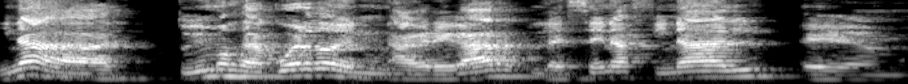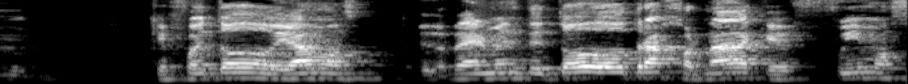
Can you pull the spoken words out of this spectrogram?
nada, estuvimos de acuerdo en agregar la escena final. Eh, que fue todo, digamos, realmente toda otra jornada que fuimos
